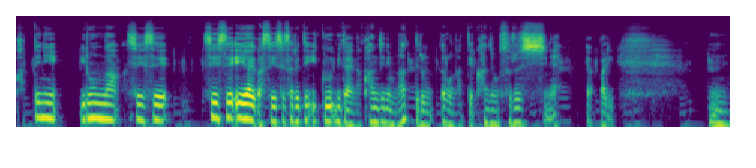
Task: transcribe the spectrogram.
勝手にいろんな生成生成 AI が生成されていくみたいな感じにもなってるんだろうなっていう感じもするしねやっぱり。うん、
